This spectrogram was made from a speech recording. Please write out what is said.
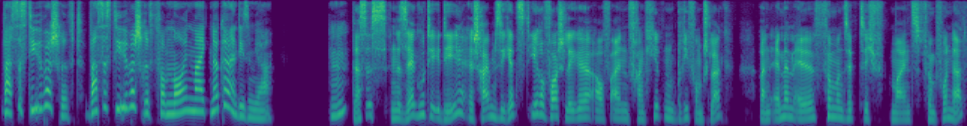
Was ist die Überschrift? Was ist die Überschrift vom neuen Mike Nöcker in diesem Jahr? Hm? Das ist eine sehr gute Idee. Äh, schreiben Sie jetzt Ihre Vorschläge auf einen frankierten Briefumschlag an MML 75 Mainz 500.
